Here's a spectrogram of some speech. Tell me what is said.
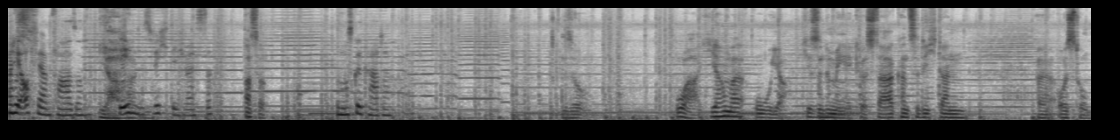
Oh, die Aufwärmphase. Ja. Denen ist wichtig, weißt du? Achso, So Muskelkater. so. Oha, hier haben wir... Oh ja, hier sind eine Menge Quests. Da kannst du dich dann äh, austoben.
